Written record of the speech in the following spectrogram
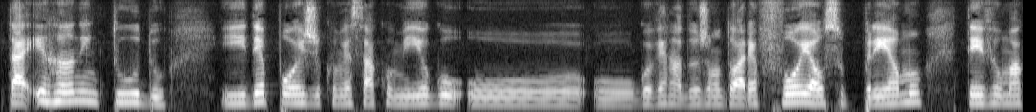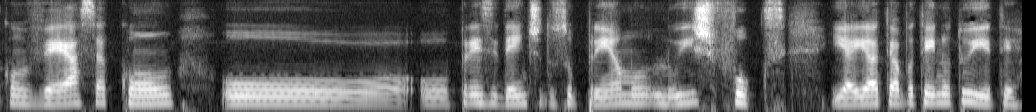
está errando em tudo. E depois de conversar comigo, o, o governador João Dória foi ao Supremo, teve uma conversa com o, o presidente do Supremo, Luiz Fux. E aí eu até botei no Twitter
